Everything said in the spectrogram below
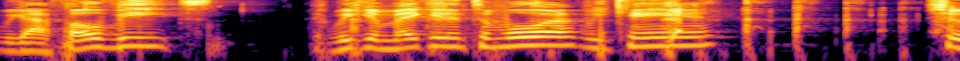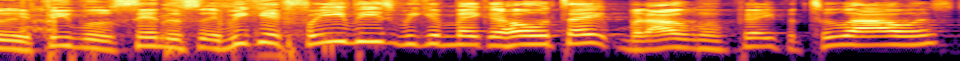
we got four beats. If we can make it into more, we can. Sure, if people send us, if we get free beats, we can make a whole tape. But I was gonna pay for two hours,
